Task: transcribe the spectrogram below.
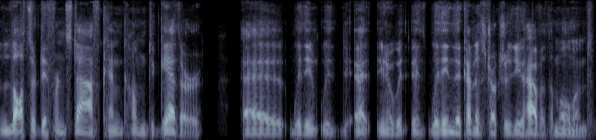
lots of different staff can come together uh, within with uh, you know with, within the kind of structure that you have at the moment?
